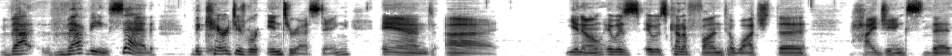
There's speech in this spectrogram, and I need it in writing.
that that being said, the characters were interesting and uh you know it was it was kind of fun to watch the hijinks that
